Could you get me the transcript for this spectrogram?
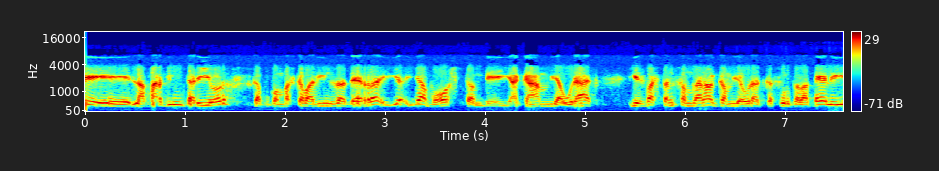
eh, la part interior, que quan vas cap a dins de terra, hi ha, hi ha bosc també, hi ha camp llaurat, i és bastant semblant al camp llaurat que surt a la peli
